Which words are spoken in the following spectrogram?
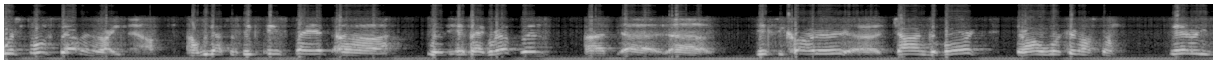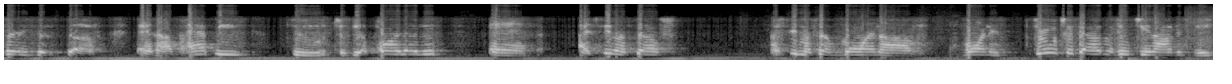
we're smooth sailing right now. Uh, we got some big things planned uh, with Impact Wrestling, uh, uh, uh, Dixie Carter, uh, John Gaburick. They're all working on some very, very good stuff. And I'm happy to to be a part of it. And I see myself I see myself going um, going in, through 2015, obviously,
